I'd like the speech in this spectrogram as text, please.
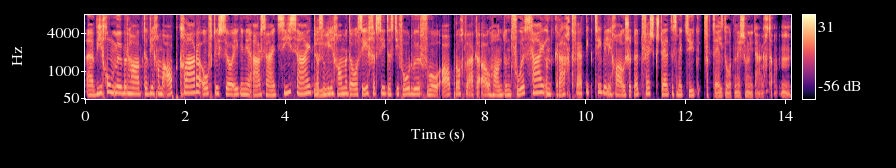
äh, wie kommt man überhaupt, wie kann man abklären, oft ist es ja irgendwie er sagt, sie sagt, also mhm. wie kann man da sicher sein, dass die Vorwürfe, die angebracht werden, auch Hand und Fuß haben und gerechtfertigt sind, weil ich habe auch schon dort festgestellt, dass mir Zeug erzählt worden ist und ich gedacht habe, hm,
